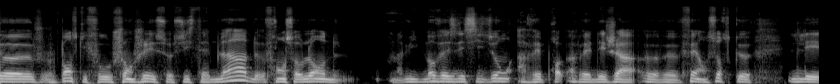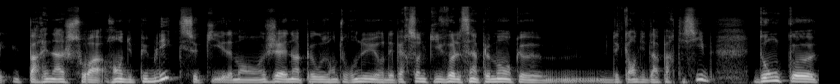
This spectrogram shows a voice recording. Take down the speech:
euh, je pense qu'il faut changer ce système-là. François Hollande mon ami, mauvaise décision, avait, déjà euh, fait en sorte que les parrainages soient rendus publics, ce qui évidemment gêne un peu aux entournures des personnes qui veulent simplement que des candidats participent. Donc, euh,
